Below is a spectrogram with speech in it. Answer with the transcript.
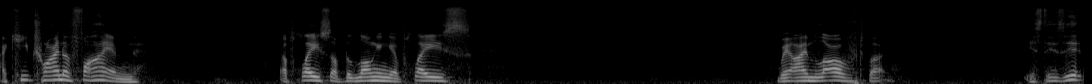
I keep trying to find a place of belonging, a place where I'm loved, but is this it?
